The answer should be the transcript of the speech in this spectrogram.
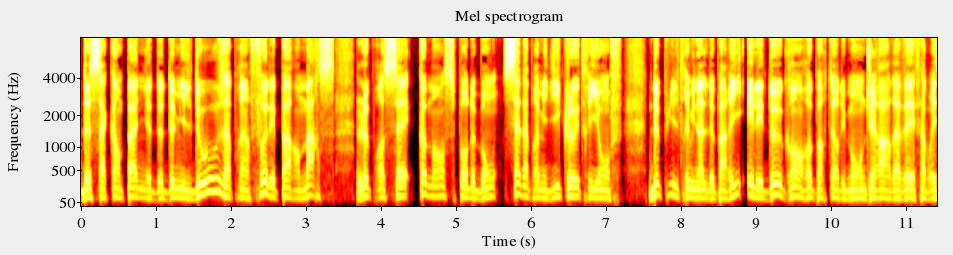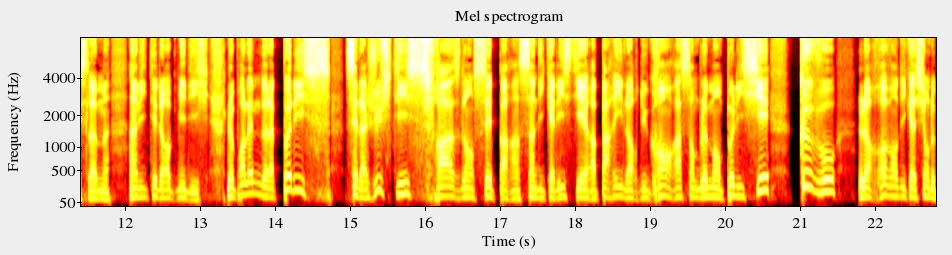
de sa campagne de 2012. Après un faux départ en mars, le procès commence pour de bon cet après-midi. Chloé Triomphe depuis le tribunal de Paris et les deux grands reporters du monde, Gérard Davet et Fabrice Lhomme, invités d'Europe Midi. Le problème de la police, c'est la justice. Phrase lancée par un syndicaliste hier à Paris lors du grand rassemblement policier. Que vaut leur revendication de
